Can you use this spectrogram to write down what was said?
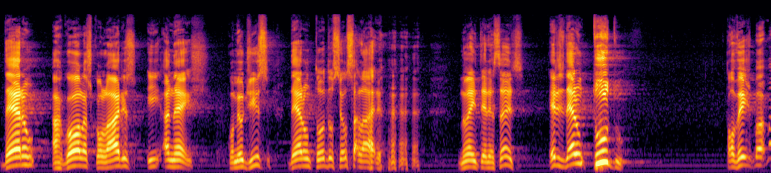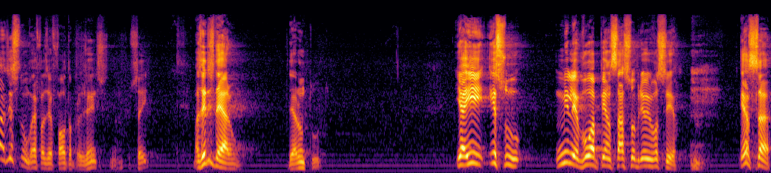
deram argolas, colares e anéis. Como eu disse, deram todo o seu salário. Não é interessante? Eles deram tudo. Talvez, mas isso não vai fazer falta para a gente, não sei. Mas eles deram deram tudo. E aí, isso me levou a pensar sobre eu e você. Essa,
